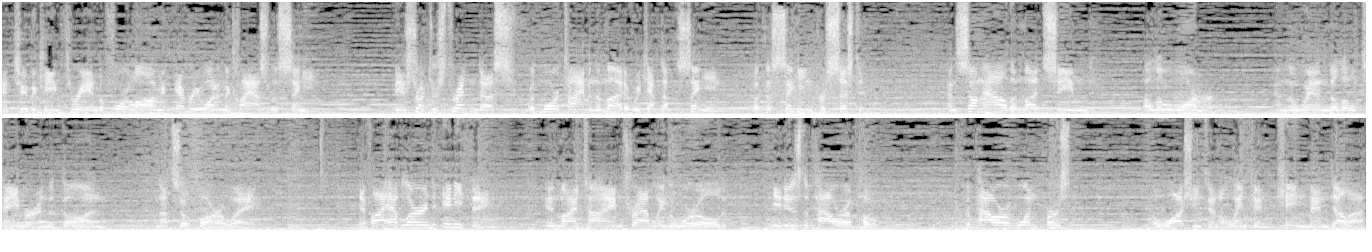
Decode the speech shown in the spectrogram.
and two became three, and before long, everyone in the class was singing. The instructors threatened us with more time in the mud if we kept up the singing, but the singing persisted, and somehow the mud seemed a little warmer, and the wind a little tamer, and the dawn not so far away. If I have learned anything in my time traveling the world, it is the power of hope. The power of one person. A Washington, a Lincoln, King, Mandela,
